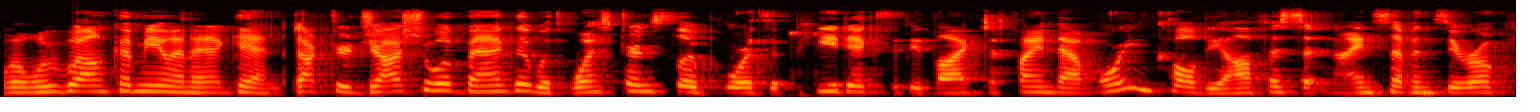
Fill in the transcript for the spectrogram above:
Well, we welcome you. And again, Dr. Joshua Bagley with Western Slope Orthopedics. If you'd like to find out more, you can call the office at 970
